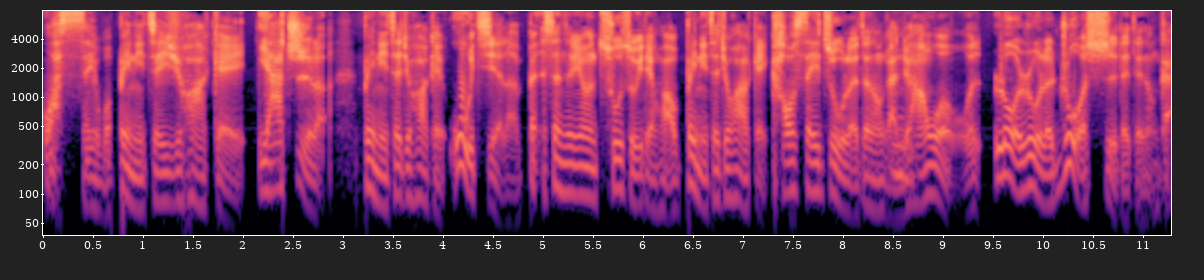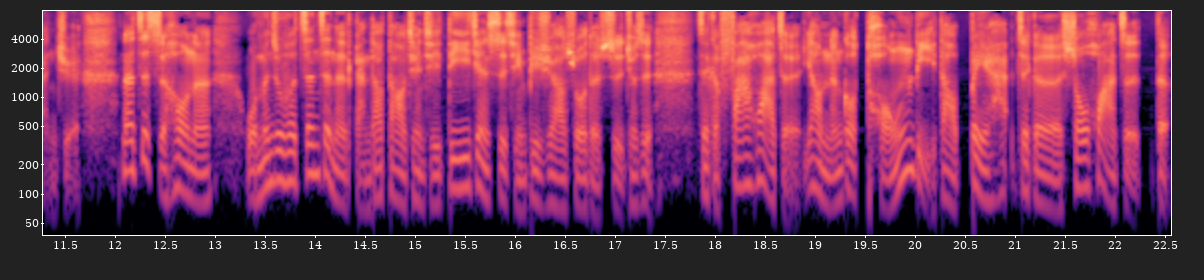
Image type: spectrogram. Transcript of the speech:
哇塞，我被你这一句话给压制了，被你这句话给误解了，被甚至用粗俗一点话，我被你这句话给敲塞住了，这种感觉，好像我我落入了弱势的这种感觉。那这时候呢，我们如何真正的感到道歉？其实第一件事情必须要说的是，就是这个发话者要能够同理到被害这个收话者的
